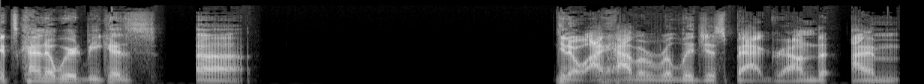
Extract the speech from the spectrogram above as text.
it's kind of weird because uh you know, I have a religious background. I'm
